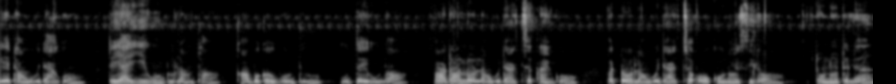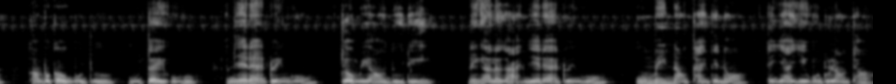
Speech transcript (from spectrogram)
ရဲထောင်းဝိတာကိုတရားရေးဝန်ဒူလောင်ထောင်းကောင်ပကုတ်ဝန်ဒူဦးသိဦးနော်ပါတော်လော်လောင်ဝိတာချက်ခိုင်ကိုပတော်လောင်ဝိတာချက်အောကုံတော်စီလောတုံတော့တလကံပကောက်ဝန်တူဦးတိုင်ဦးအမြဲတမ်းအတွင်းကိုဒေါ်မီအောင်သူဒီနိုင်ငံလကအမြဲတမ်းအတွင်းကိုဦးမင်းနောင်ခိုင်တဲ့နော်တရားရေးဝန်တူလောင်ထောင်း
